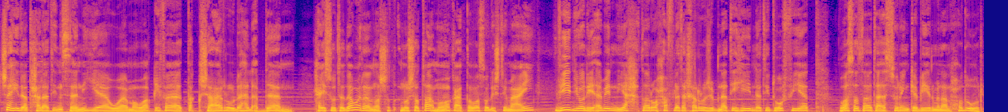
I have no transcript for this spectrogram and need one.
شهدت حالات إنسانية ومواقف تقشعر لها الأبدان حيث تداول نشطاء مواقع التواصل الاجتماعي فيديو لأب يحضر حفل تخرج ابنته التي توفيت وسط تأثر كبير من الحضور.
